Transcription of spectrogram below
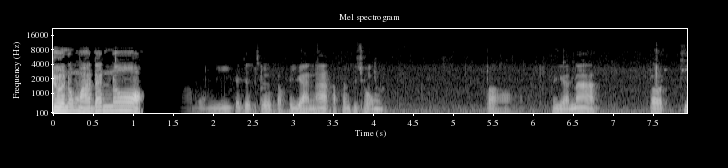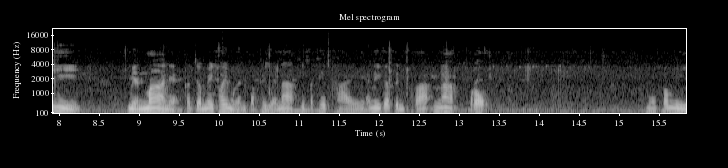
เดินออกมาด้านนอกมามุมนี้ก็จะเจอกับพญานาคครับท่านผู้ชมพญานาคก็ที่เมียนมาเนี่ยก็จะไม่ค่อยเหมือนกับพญานาคที่ประเทศไทย อันนี้ก็เป็นพระนาคปรกแล้วก็มี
